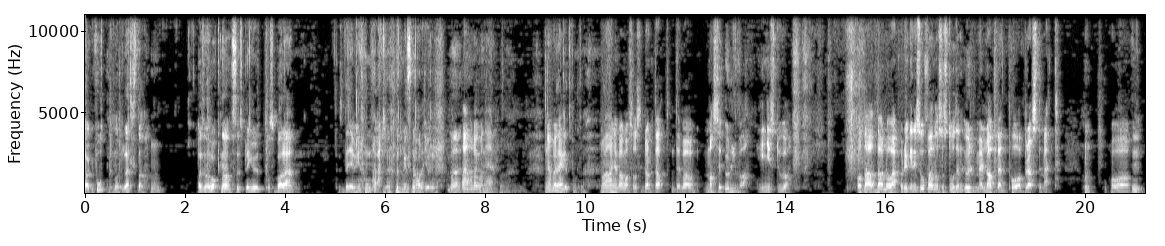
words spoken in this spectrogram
tak i foten min og rista. Mm. Altså, han våkna, så springer ut, og så bare Det er jo ingen unge her. Det er liksom, nei, jeg lager meg ned. Ja, men jeg, en annen gang også, så drømte jeg at det var masse ulver inne i stua. Og da, da lå jeg på ryggen i sofaen, og så sto det en ulv med labben på brøstet mitt. Og, Mm.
